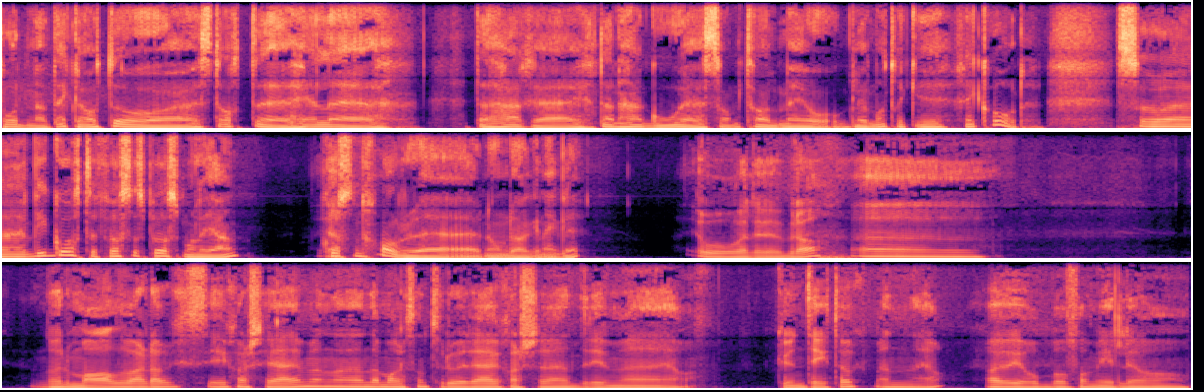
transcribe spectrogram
poden at jeg klarte å starte hele denne, denne gode samtalen med å glemme å trykke rekord. Så uh, vi går til første spørsmål igjen. Hvordan ja. har du det nå om dagen, egentlig? Jo, veldig bra. Eh, normal hverdag, sier kanskje jeg, men uh, det er mange som tror jeg kanskje driver med ja, kun TikTok. Men ja, jeg har jo jobb og familie, og,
